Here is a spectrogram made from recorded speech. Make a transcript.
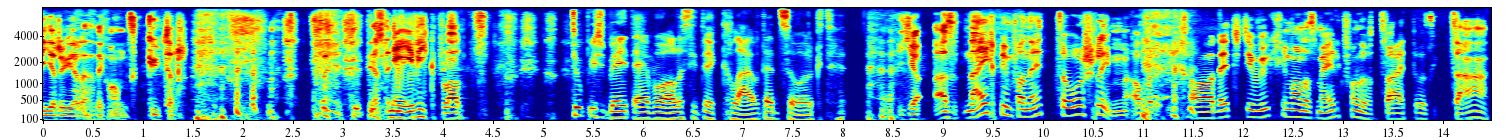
reinrühren, den ganzen Güter. du bist ewig Platz. Du bist mehr der, der alles in der Cloud entsorgt. ja, also nein, ich bin von nicht so schlimm, aber ich habe letztes Jahr wirklich mal ein Mail gefunden von 2010.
